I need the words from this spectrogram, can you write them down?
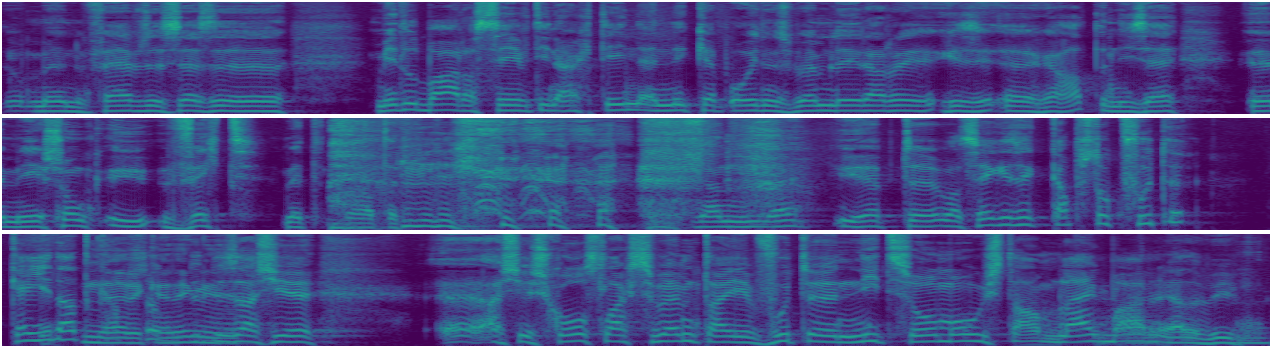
mijn vijfde, zesde middelbaar als 17, 18. En ik heb ooit een zwemleraar ge uh, gehad en die zei: uh, Meneer Sonk, u vecht met het water. Dan, u hebt, wat zeggen ze, kapstokvoeten? Ken je dat? Nee, Kapstok? dat ken ik niet. Dus als je, als je schoolslag zwemt, dat je voeten niet zo mogen staan, blijkbaar. Ja, dat,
